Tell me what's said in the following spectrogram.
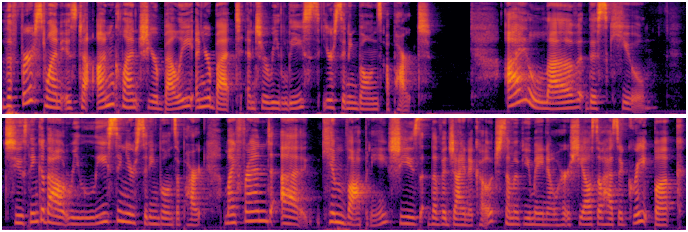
The first one is to unclench your belly and your butt and to release your sitting bones apart. I love this cue to think about releasing your sitting bones apart. My friend uh, Kim Vopni, she's the vagina coach. Some of you may know her. She also has a great book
